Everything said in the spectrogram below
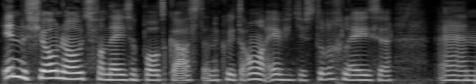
in de show notes van deze podcast. En dan kun je het allemaal eventjes teruglezen. En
